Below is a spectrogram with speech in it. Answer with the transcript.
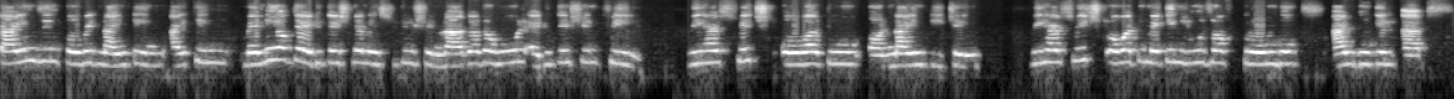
times in COVID-19, I think many of the educational institutions, rather the whole education field, we have switched over to online teaching. We have switched over to making use of Chromebooks and Google Apps.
